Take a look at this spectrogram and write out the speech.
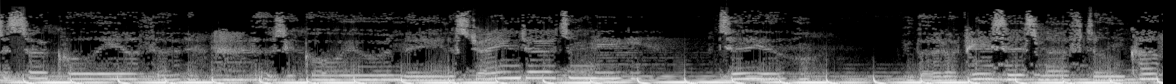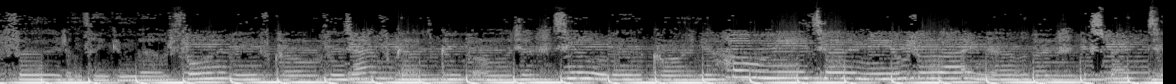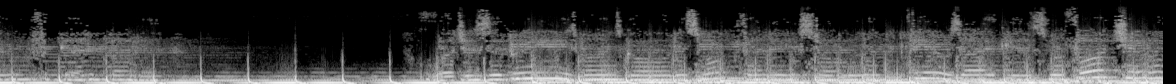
to circle the other. As you go, you remain a stranger to me, to you. But our pieces left uncovered. I'm thinking about four leaf clovers. Just the breeze burns gold and smoke that is stolen. Feels like it's my fortune.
